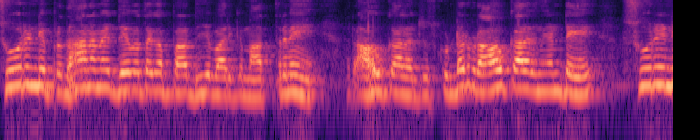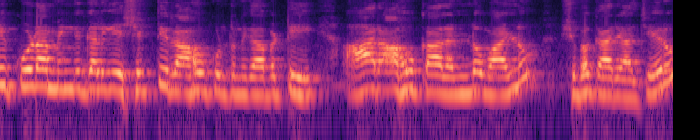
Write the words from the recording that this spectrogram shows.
సూర్యుని ప్రధానమైన దేవతగా ప్రార్థించే వారికి మాత్రమే రాహుకాలం చూసుకుంటారు. రాహుకాలం ఎందుకంటే సూర్యుని కూడా మింగగలిగే శక్తి రాహుకు ఉంటుంది కాబట్టి ఆ రాహుకాలంలో వాళ్ళు శుభకార్యాలు చేయరు.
